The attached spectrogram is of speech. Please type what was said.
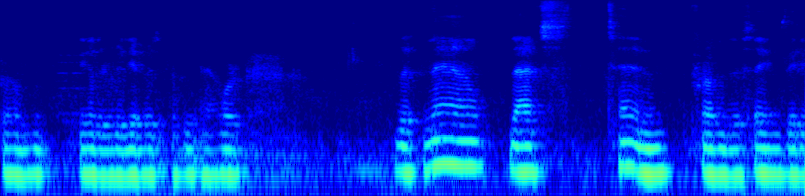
from the other videos every hour, but now that's 10 from the same video,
